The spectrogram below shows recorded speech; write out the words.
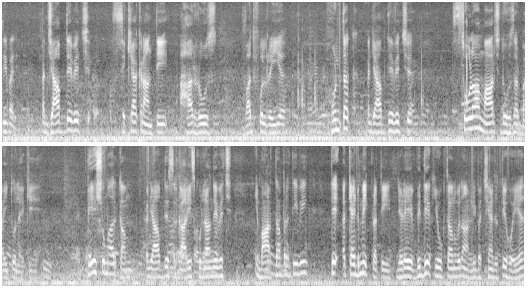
ਜੀ ਭਾਜੀ ਪੰਜਾਬ ਦੇ ਵਿੱਚ ਸਿੱਖਿਆ ਕ੍ਰਾਂਤੀ ਹਰ ਰੋਜ਼ ਵੱਧ ਫੁੱਲ ਰਹੀ ਹੈ। ਹੁਣ ਤੱਕ ਪੰਜਾਬ ਦੇ ਵਿੱਚ 16 ਮਾਰਚ 2022 ਤੋਂ ਲੈ ਕੇ ਬੇਸ਼ੁਮਾਰ ਕੰਮ ਪੰਜਾਬ ਦੇ ਸਰਕਾਰੀ ਸਕੂਲਾਂ ਦੇ ਵਿੱਚ ਇਮਾਰਤਾਂ ਪ੍ਰਤੀ ਵੀ ਤੇ ਅਕੈਡਮਿਕ ਪ੍ਰਤੀ ਜਿਹੜੇ ਵਿਦਿਅਕ ਯੋਗਤਾ ਨੂੰ ਵਧਾਉਣ ਲਈ ਬੱਚਿਆਂ ਦੇ ਉੱਤੇ ਹੋਏ ਆ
